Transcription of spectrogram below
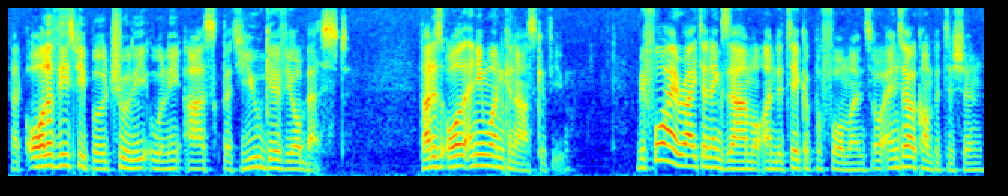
that all of these people truly only ask that you give your best. That is all anyone can ask of you. Before I write an exam or undertake a performance or enter a competition,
